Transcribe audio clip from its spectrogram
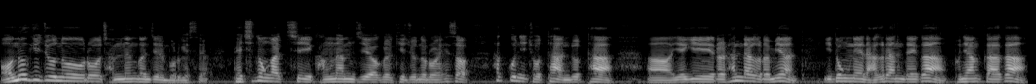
어느 기준으로 잡는 건지를 모르겠어요. 대치동 같이 강남 지역을 기준으로 해서 학군이 좋다 안 좋다 어, 얘기를 한다 그러면 이 동네 라그란데가 분양가가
